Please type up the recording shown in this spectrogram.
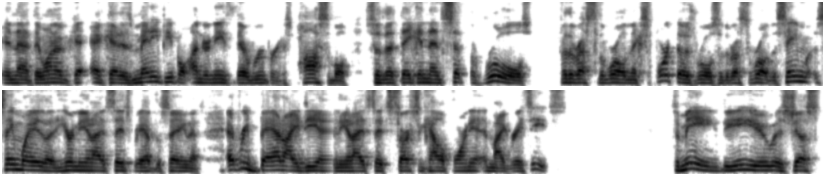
in that they want to get, get as many people underneath their rubric as possible, so that they can then set the rules for the rest of the world and export those rules to the rest of the world. The same same way that here in the United States we have the saying that every bad idea in the United States starts in California and migrates east. To me, the EU is just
